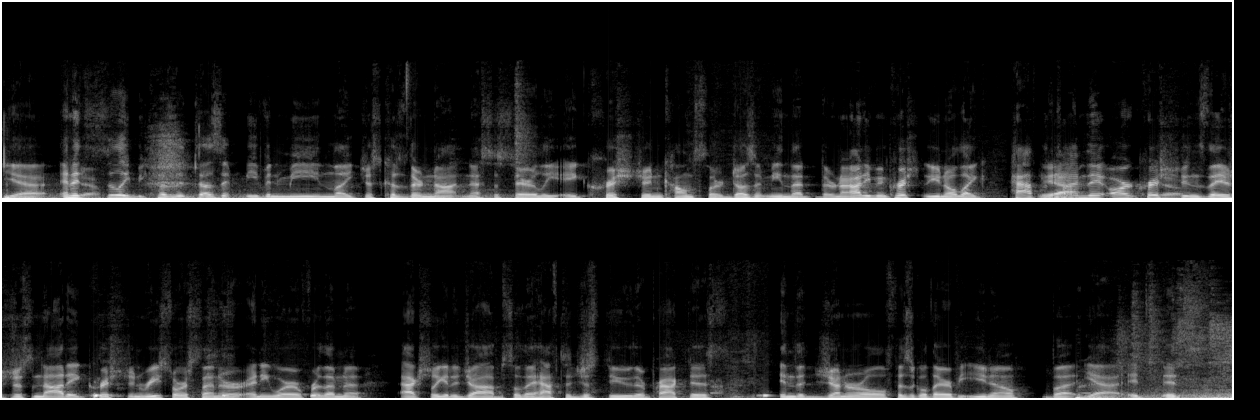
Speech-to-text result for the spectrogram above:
Yeah, and it's Yeah. silly because it doesn't even mean like just because they're not necessarily a Christian counselor doesn't mean that they're not even Christian. You know, like half the Yeah. time they are Christians. There's just not a Christian resource center anywhere for them to actually get a job, so they have to just do their practice in the general physical therapy. You know, but yeah, it's it's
